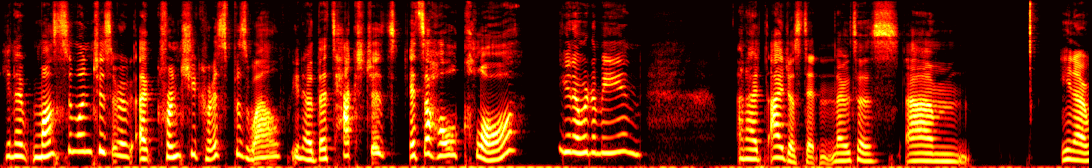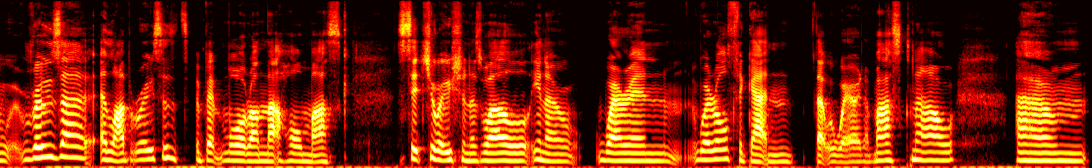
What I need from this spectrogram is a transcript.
you know, Monster Munches are a crunchy crisp as well. You know, they're textured. It's a whole claw. You know what I mean? And I, I just didn't notice. Um, you know, Rosa elaborated a bit more on that whole mask situation as well. You know, wherein we're all forgetting that we're wearing a mask now. Um,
